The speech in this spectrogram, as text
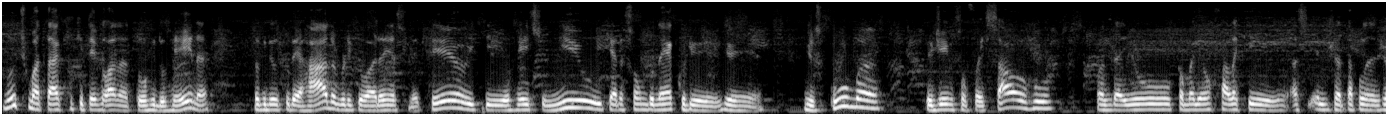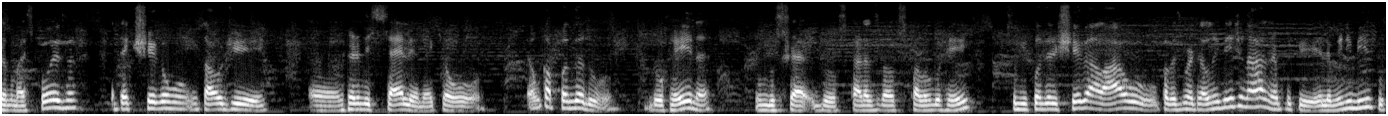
no último ataque que teve lá na Torre do Rei, né? Só que deu tudo errado, porque o Aranha se meteu e que o rei sumiu e que era só um boneco de, de, de espuma, o Jameson foi salvo. Mas daí o Camaleão fala que assim, ele já tá planejando mais coisa, até que chega um, um tal de uh, Vermicelli, né? Que é, o, é um capanga do, do rei, né? Um dos, dos caras do escalão do rei. Só que quando ele chega lá, o Cabeça de Martelo não entende nada, né? Porque ele é um inimigo.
